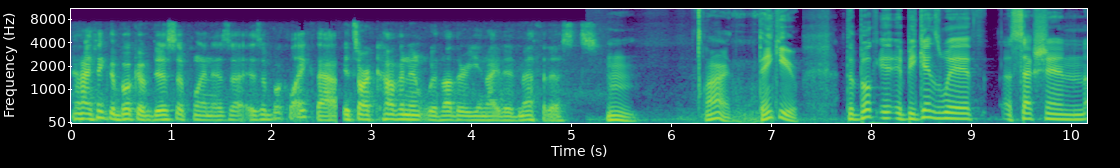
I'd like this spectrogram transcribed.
And I think the Book of Discipline is a is a book like that. It's our covenant with other United Methodists. Mm. All right, thank you. The book it, it begins with a section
